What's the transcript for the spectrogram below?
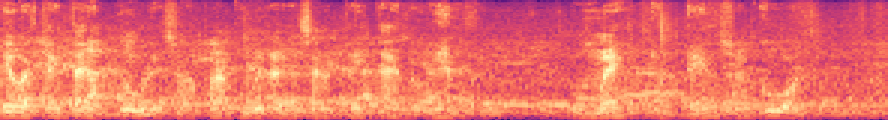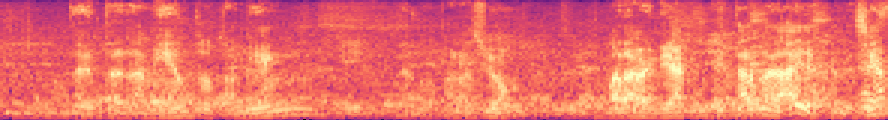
digo el 30 de octubre se van para Cuba y regresan el 30 de noviembre. Un mes intenso en Cuba, de entrenamiento también, de preparación, para venir a conquistar medallas, que decían.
